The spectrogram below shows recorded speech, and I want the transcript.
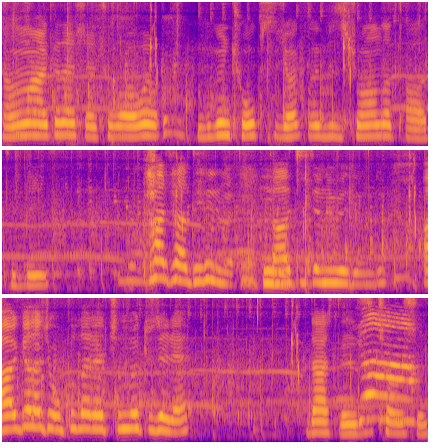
Tamam arkadaşlar çok hava bugün çok sıcak ve biz şu anda tatildeyiz. Kar tatili mi? Tatilden eve döndük. Arkadaşlar okullar açılmak üzere. Derslerinizi çalışın.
